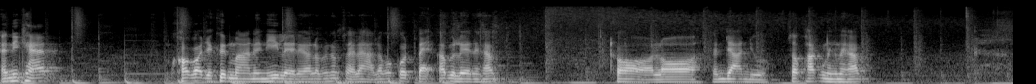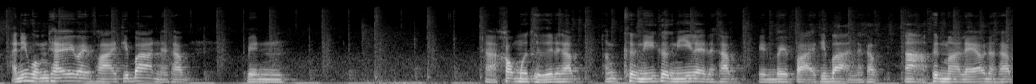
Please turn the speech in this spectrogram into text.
อันนี้แคท เขาก็จะขึ้นมาในนี้เลยนะครับ เราไม่ต้องใส่รหัสแล้วก็กดแตะเข้าไปเลยนะครับ ก็รอสัญญาณอยู่สักพักหนึ่งนะครับ อันนี้ผมใช้ Wi-Fi ที่บ้านนะครับ เป็นอ่าเข้ามือถือนะครับ ทั้งเครื่องนี้เครื่องนี้เลยนะครับ เป็น Wi-Fi ที่บ้านนะครับอ่าขึ้นมาแล้วนะครับ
